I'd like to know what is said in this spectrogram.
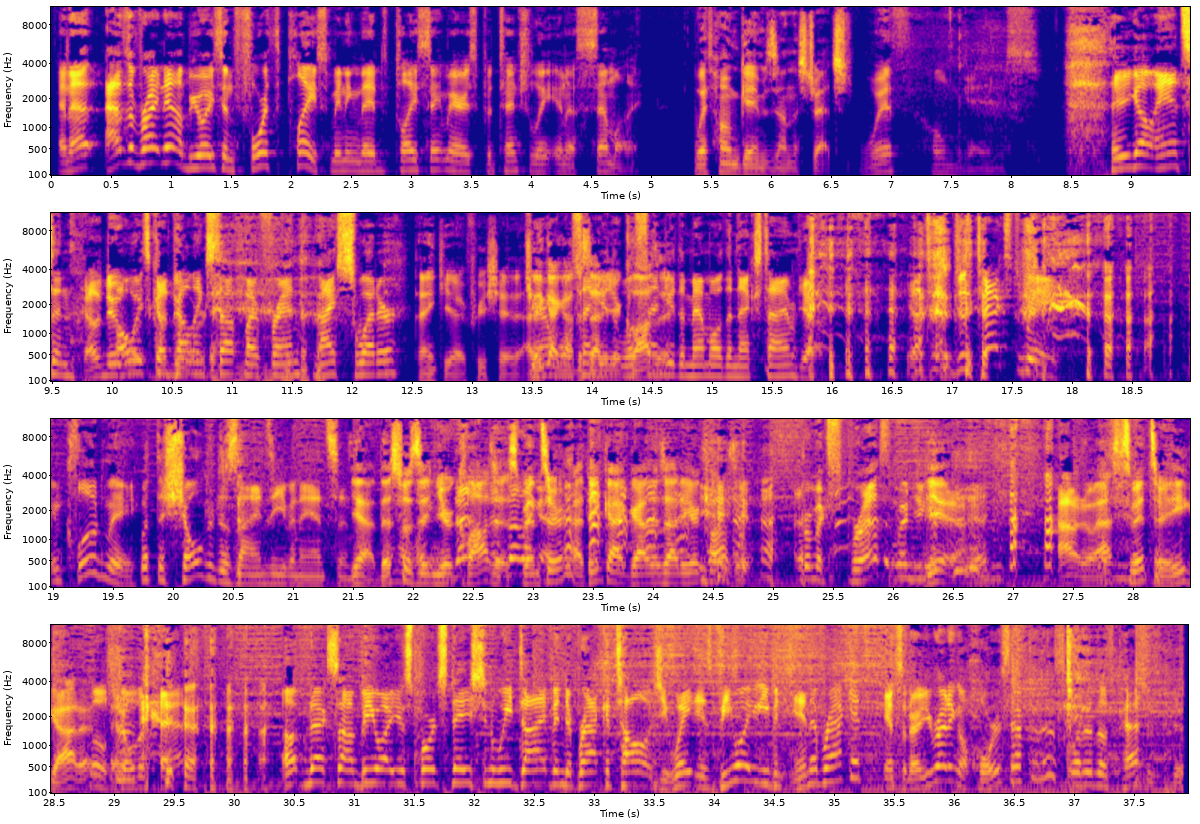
And as of right now, BYU's in fourth place, meaning they'd play St. Mary's potentially in a semi with home games on the stretch. with home games. There you go, Anson. Gotta do- Always gotta do compelling stuff, my friend. Nice sweater. Thank you. I appreciate it. I think I got we'll this send out you of your the, We'll send you the memo the next time Yeah. Yeah, Just text me. Include me. with the shoulder designs, even Anson. yeah, this was in your that- closet, is that like a- Spencer. I think I grabbed this out of your closet. From Express? Where'd you get Yeah. that? I don't know. Ask Spencer. He got it. Little shoulder pad. Up next on BYU Sports Nation, we dive into bracketology. Wait, is BYU even in a bracket? Anson, are you riding a horse after this? What are those patches?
